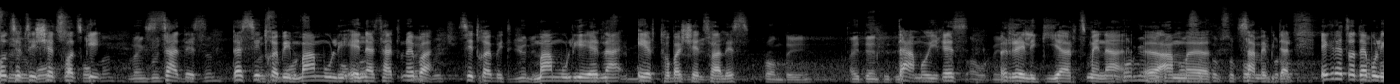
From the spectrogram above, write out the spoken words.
კონცეფციის შეცვლაც კი სცადეს და სიტყვები მამული ენა საწუნება სიტყვებით მამული ენა ერთობა შეცვალეს და მოიღეს რელიგია რწმენა ამ სამებიდან. ეგრეთ წოდებული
